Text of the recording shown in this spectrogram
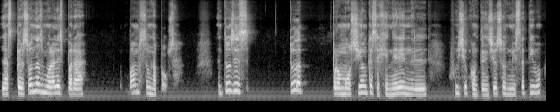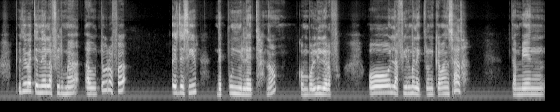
Las personas morales para... Vamos a hacer una pausa. Entonces, toda promoción que se genere en el juicio contencioso administrativo, pues debe tener la firma autógrafa, es decir, de puño y letra, ¿no? Con bolígrafo, o la firma electrónica avanzada. También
